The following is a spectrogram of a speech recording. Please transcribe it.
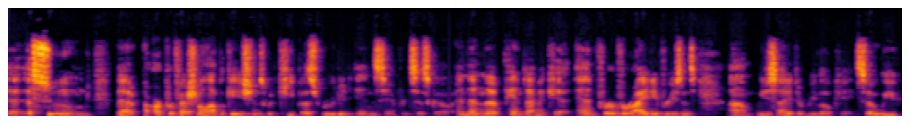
assumed that our professional obligations would keep us rooted in San Francisco, and then the pandemic hit, and for a variety of reasons, um, we decided to relocate. So we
